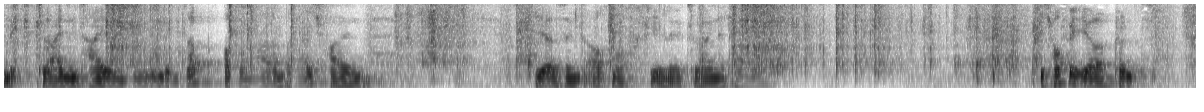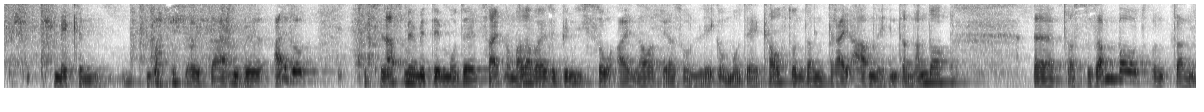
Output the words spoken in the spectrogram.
mit kleinen Teilen, die in den subatomaren Bereich fallen. Hier sind auch noch viele kleine Teile. Ich hoffe, ihr könnt schmecken, was ich euch sagen will. Also, ich lasse mir mit dem Modell Zeit. Normalerweise bin ich so einer, der so ein Lego-Modell kauft und dann drei Abende hintereinander äh, das zusammenbaut und dann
